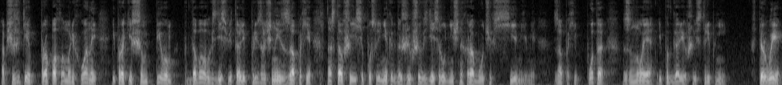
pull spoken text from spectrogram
Общежитие пропахло марихуаной и прокисшим пивом, Вдобавок здесь витали призрачные запахи, оставшиеся после некогда живших здесь рудничных рабочих с семьями. Запахи пота, зноя и подгоревшей стрепни. Впервые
